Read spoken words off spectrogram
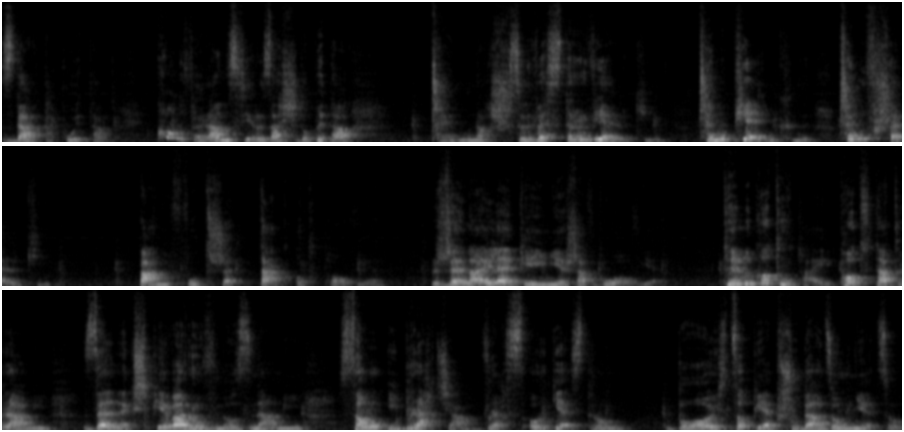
zdarta płyta, konferansjer zaś dopyta, czemu nasz Sylwester wielki, czemu piękny, czemu wszelki? Pani futrze tak odpowie, że najlepiej miesza w głowie. Tylko tutaj, pod Tatrami, Zenek śpiewa równo z nami. Są i bracia wraz z orkiestrą, boś co pieprzu dadzą nieco.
